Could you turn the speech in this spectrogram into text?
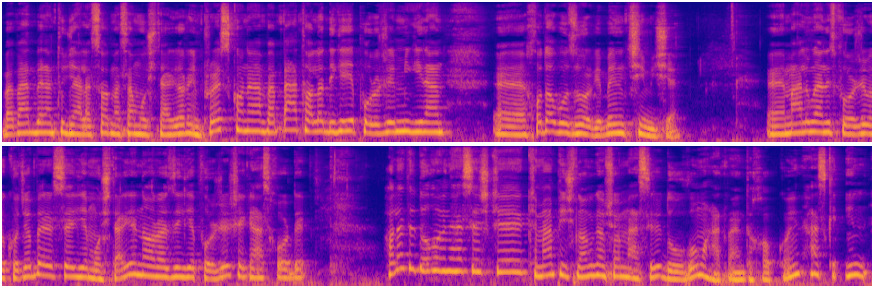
و بعد برن تو جلسات مثلا مشتری ها رو impress کنن و بعد حالا دیگه یه پروژه می‌گیرن. خدا بزرگه ببین چی میشه. معلوم نیست پروژه به کجا برسه. یه مشتری ناراضی یه پروژه شکست خورده. حالت دوم این هستش که که من پیشنهاد میگم شما مسیر دوم رو حتما انتخاب کنین. هست که این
